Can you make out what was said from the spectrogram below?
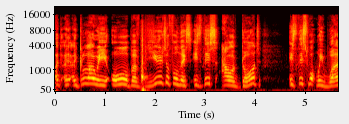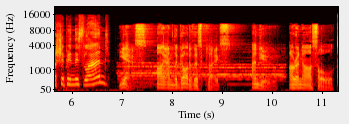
A, a, a glowy orb of beautifulness. Is this our god? Is this what we worship in this land? Yes, I am the god of this place. And you are an asshole.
